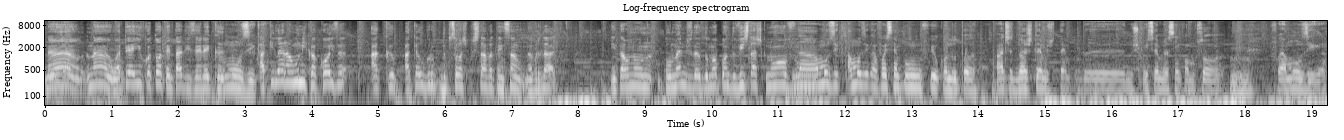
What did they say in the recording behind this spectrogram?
Não, por- não, por- até aí o que eu estou a tentar dizer é que música. aquilo era a única coisa a que aquele grupo de pessoas prestava atenção, na verdade. Então, não- pelo menos do, do meu ponto de vista, acho que não houve. um- Não, a música, a música foi sempre um fio condutor. Antes de nós termos tempo de nos conhecermos assim como pessoa, Uhum. foi a música.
